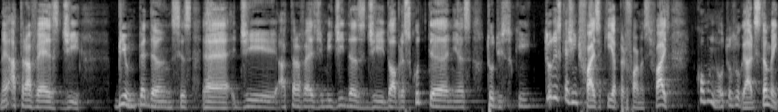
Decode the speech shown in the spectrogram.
né, através de bioimpedâncias, é, de através de medidas de dobras cutâneas, tudo isso que tudo isso que a gente faz aqui, a performance faz, como em outros lugares também.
